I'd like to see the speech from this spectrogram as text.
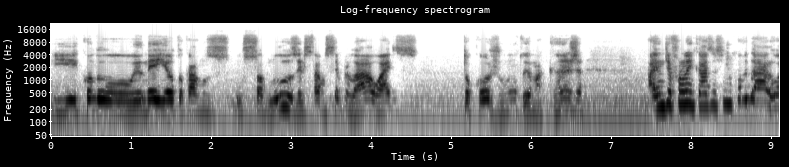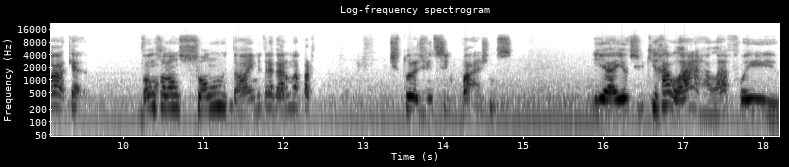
e quando o Ney e eu tocávamos o só blues, eles estavam sempre lá, o Aires tocou junto, deu uma canja. Aí um dia foram lá em casa e assim, me convidaram, ah, quer... vamos rolar um som e tal. Aí me entregaram uma partitura de 25 páginas. E aí eu tive que ralar, ralar foi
